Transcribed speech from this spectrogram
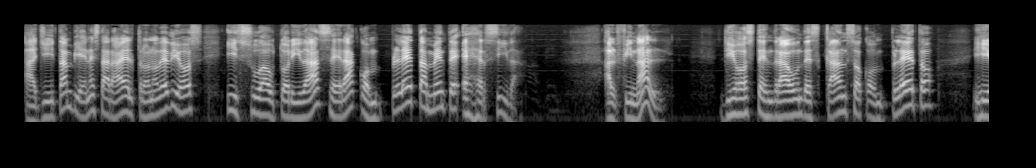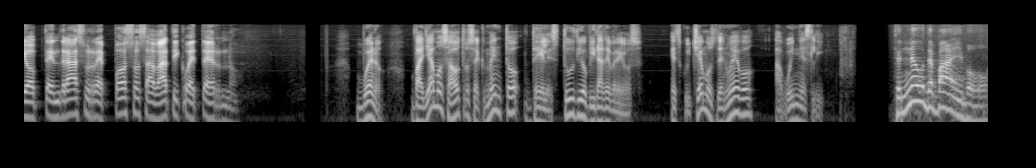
allí también estará el trono de Dios y su autoridad será completamente ejercida. Al final, Dios tendrá un descanso completo y obtendrá su reposo sabático eterno. Bueno, vayamos a otro segmento del estudio Vida de Hebreos. Escuchemos de nuevo a Witness Lee. To know the Bible,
